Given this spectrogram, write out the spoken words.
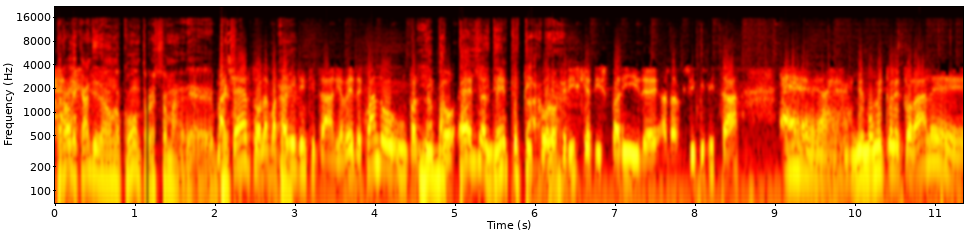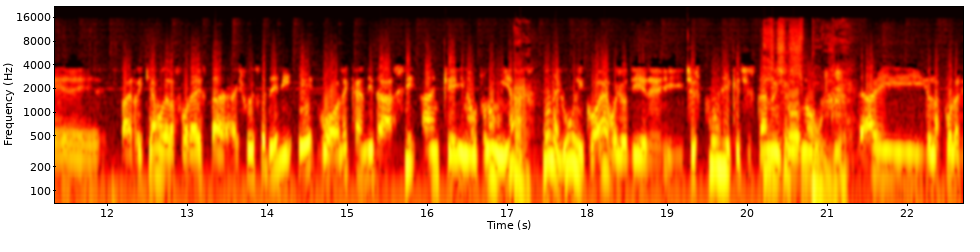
però le candidano uno contro, insomma. eh, Ma penso- certo, la battaglia Eh. identitaria, vede, quando un partito è talmente piccolo che rischia di sparire alla visibilità, eh, nel momento elettorale eh, fa il richiamo della foresta ai suoi fedeli e vuole candidarsi anche in autonomia. Ah. Non è l'unico, eh, voglio dire, i cespugli che ci stanno I intorno ai, la polarizzazione,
